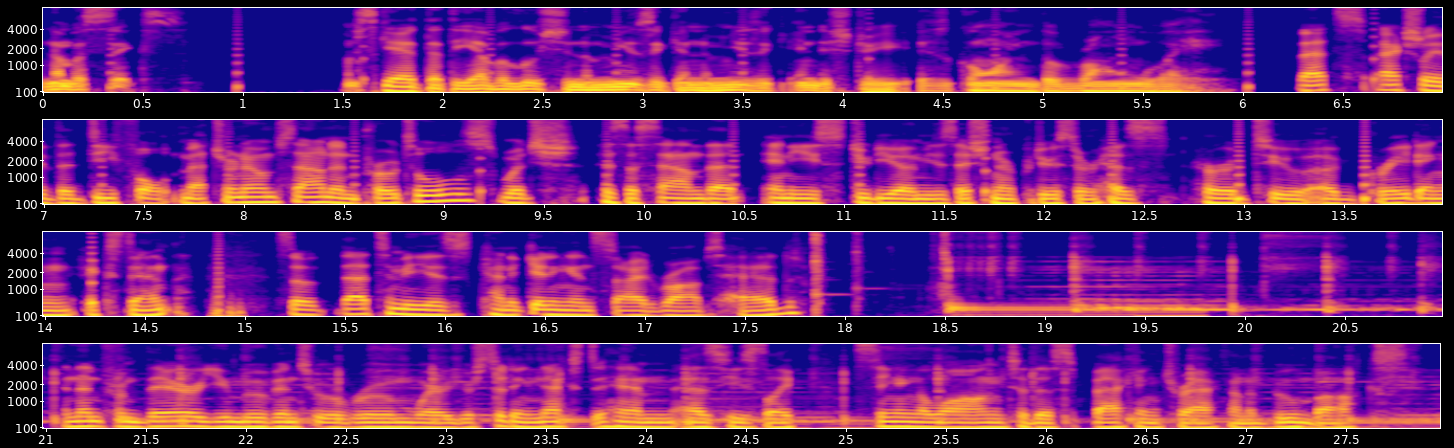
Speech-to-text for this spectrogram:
Number six, I'm scared that the evolution of music and the music industry is going the wrong way. That's actually the default metronome sound in Pro Tools, which is a sound that any studio musician or producer has heard to a grating extent. So that to me is kind of getting inside Rob's head. And then from there, you move into a room where you're sitting next to him as he's like singing along to this backing track on a boombox.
